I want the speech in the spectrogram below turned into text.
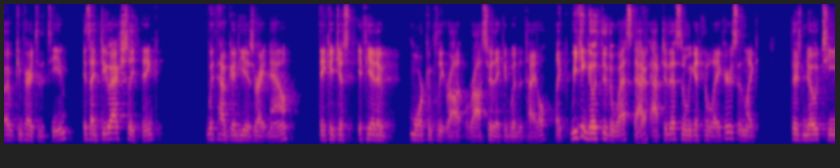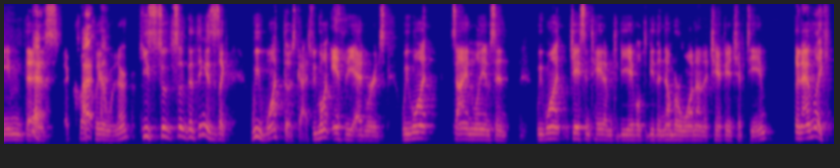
uh, compared to the team, is I do actually think with how good he is right now, they could just if he had a more complete ro- roster, they could win the title. Like we can go through the West yeah. after this, and we get to the Lakers, and like there's no team that yeah. is a clear, clear I, winner. He's so so. The thing is, is like we want those guys. We want Anthony Edwards. We want Zion Williamson. We want Jayson Tatum to be able to be the number one on a championship team. And I'm like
